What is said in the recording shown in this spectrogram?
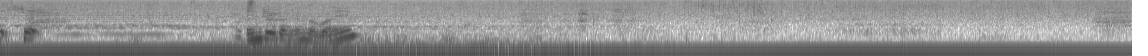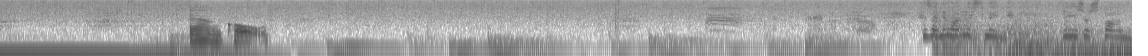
Get sick. Injured and in the rain? And cold. Is anyone listening? Please respond.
